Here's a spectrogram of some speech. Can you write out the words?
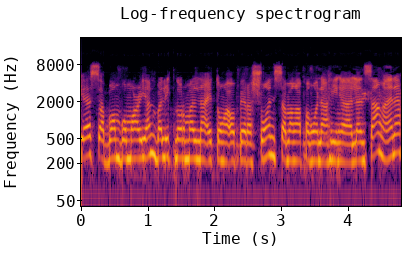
Yes, sa Bombo Marian, balik normal na itong ah, operasyon sa mga pangunahing ah, lansangan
